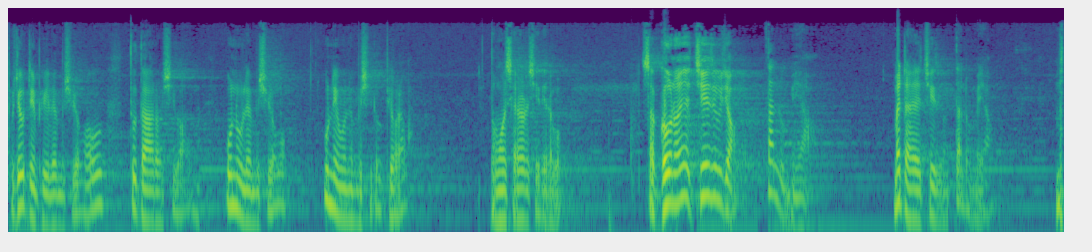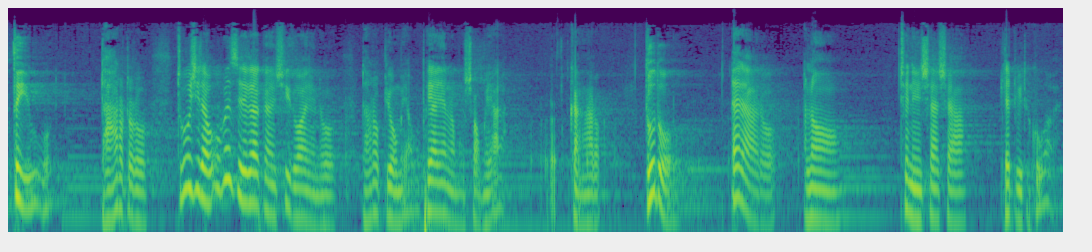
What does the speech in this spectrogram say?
ဘုချုပ်တင်ဖေးလည်းမရှိတော့ပါဘူးသူ့သားတော့ရှိပါဘူးဥနုလည်းမရှိတော့ပါဘူးဥနေဝင်လည်းမရှိလို့ပြောတာပါဘမောဆရာတော်ရှိသေးတယ်ပေါ့စကုံတော်ရဲ့ခြေစူးကြောင့်တတ်လို့မရအောင်မေတ္တာရဲ့ခြေစူးတတ်လို့မရအောင်မသိဘူးပေါ့ ဒါကတော့တော်တော်သူရှိတာဥပ္ပစေကကံရှိသွားရင်တော့ဒါတော့ပြောမရဘူးဖះရန်လည်းမရှောင်မရတာကံကတော့သို့တော့အဲ့ဒါတော့အလွန်ထင်ထင်ရှားရှားလက်တွေတစ်ခုပါပဲ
